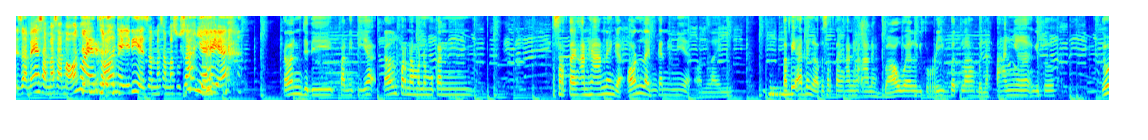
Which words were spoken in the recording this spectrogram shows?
sama sama-sama online soalnya jadi ya sama-sama susahnya ya kalian jadi panitia kalian pernah menemukan peserta yang aneh-aneh nggak? Online kan ini ya online. Tapi ada nggak peserta yang aneh-aneh? Bawel gitu ribet lah banyak tanya gitu. Yo,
